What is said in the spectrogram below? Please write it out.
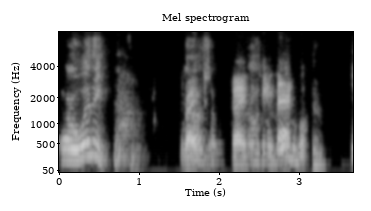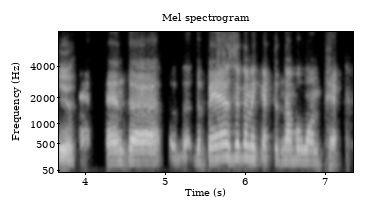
they were winning. You know, Right. so Right. They came back. Yeah. And uh, the, the Bears are going to get the number one pick.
